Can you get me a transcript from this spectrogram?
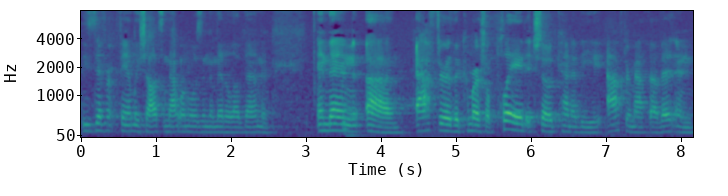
these different family shots and that one was in the middle of them. And and then uh, after the commercial played, it showed kind of the aftermath of it, and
